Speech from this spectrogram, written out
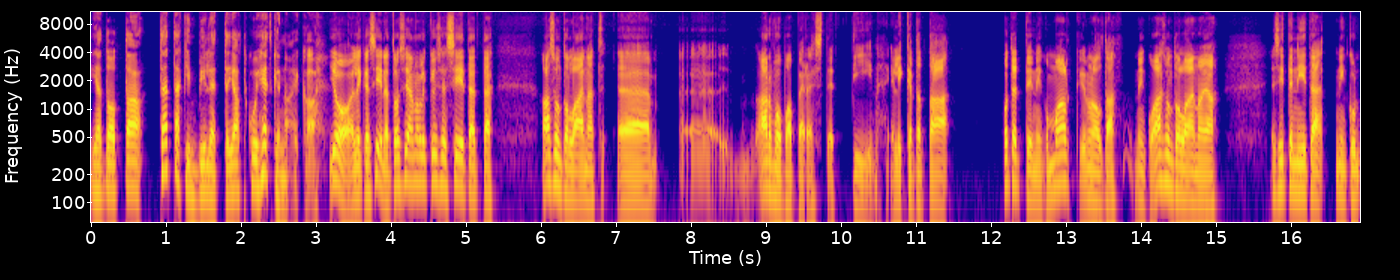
Ja tota, tätäkin bilettä jatkui hetken aikaa. Joo, eli siinä tosiaan oli kyse siitä, että asuntolainat ää, arvopaperistettiin. Eli tota, otettiin niin kuin markkinoilta niin kuin asuntolainoja ja sitten niitä niin kuin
